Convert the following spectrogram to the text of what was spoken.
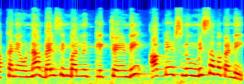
పక్కనే ఉన్న బెల్ సింబల్ని క్లిక్ చేయండి. అప్డేట్స్ను మిస్ అవ్వకండి.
